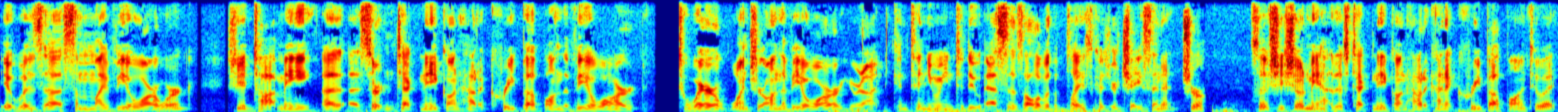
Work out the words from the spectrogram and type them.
it was uh, some of my VOR work. She had taught me a, a certain technique on how to creep up on the VOR to where once you're on the VOR, you're not continuing to do S's all over the place because you're chasing it. Sure. So she showed me how, this technique on how to kind of creep up onto it,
